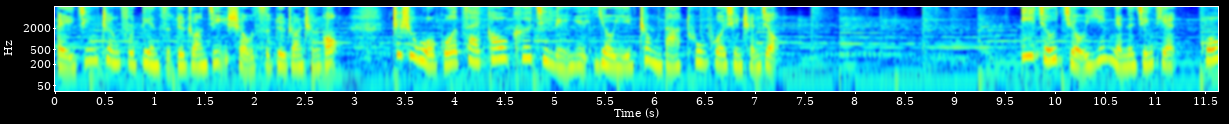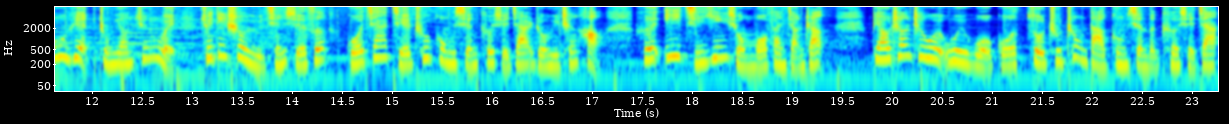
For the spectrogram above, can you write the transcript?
北京正负电子对撞机首次对撞成功，这是我国在高科技领域又一重大突破性成就。一九九一年的今天，国务院、中央军委决定授予钱学森国家杰出贡献科学家荣誉称号和一级英雄模范奖章，表彰这位为我国做出重大贡献的科学家。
